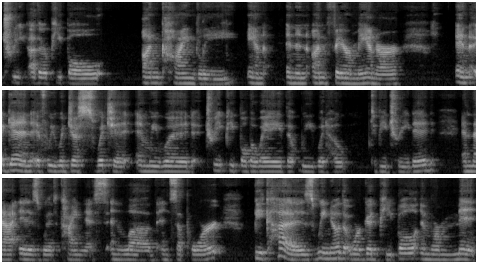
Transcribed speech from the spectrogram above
treat other people unkindly and in an unfair manner. And again, if we would just switch it and we would treat people the way that we would hope to be treated, and that is with kindness and love and support, because we know that we're good people and we're meant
